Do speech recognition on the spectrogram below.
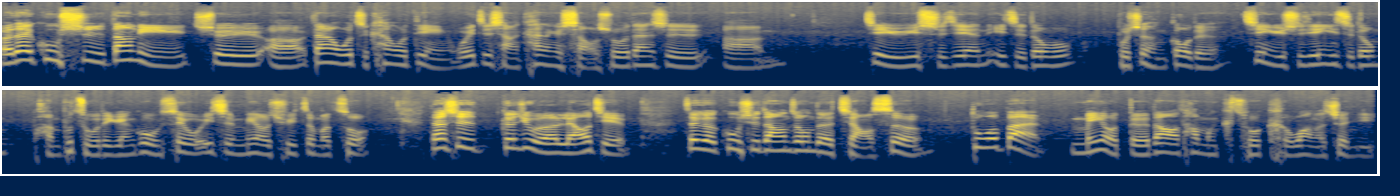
而在故事，当你去呃，当然我只看过电影，我一直想看那个小说，但是啊，鉴于时间一直都不是很够的，鉴于时间一直都很不足的缘故，所以我一直没有去这么做。但是根据我的了解，这个故事当中的角色多半没有得到他们所渴望的正义，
